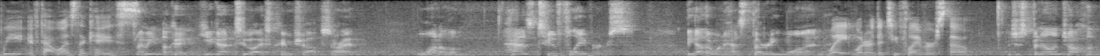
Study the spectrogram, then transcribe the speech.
we if that was the case. I mean, okay, you got two ice cream shops, all right? One of them has two flavors. The other one has 31. Wait, what are the two flavors though? Just vanilla and chocolate.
